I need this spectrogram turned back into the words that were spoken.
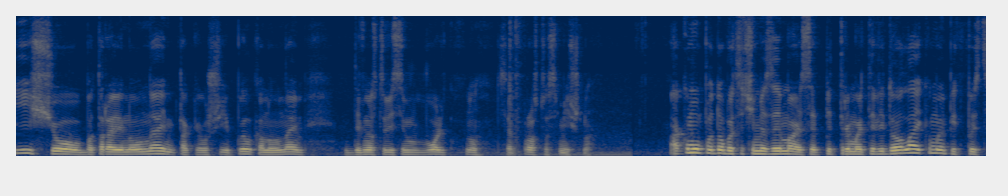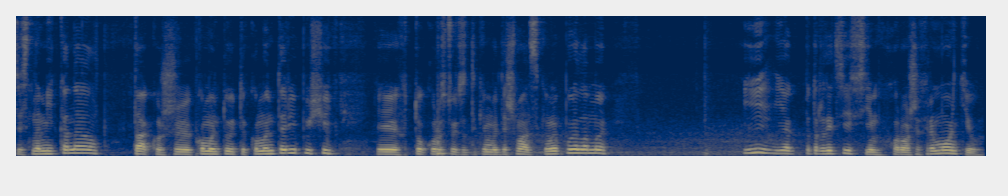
І що батарея No Name, також і пилка No 98 вольт, ну це просто смішно. А кому подобається, чим я займаюся, підтримайте відео лайками, підписуйтесь на мій канал. Також е, коментуйте коментарі, пишіть, е, хто користується такими дешманськими пилами. І, як по традиції, всім хороших ремонтів.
